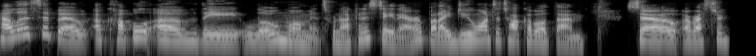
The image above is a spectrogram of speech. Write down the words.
Tell us about a couple of the low moments. We're not going to stay there, but I do want to talk about them. So, arrested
